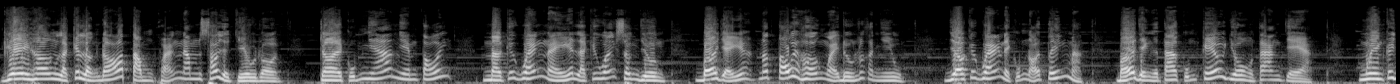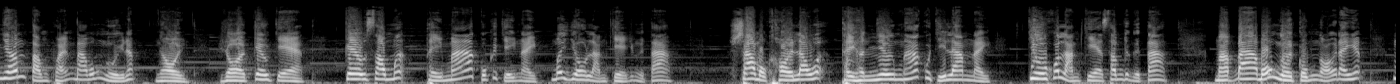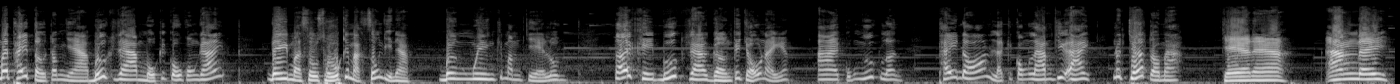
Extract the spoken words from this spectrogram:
Ghê hơn là cái lần đó tầm khoảng 5 6 giờ chiều rồi, trời cũng nhá nhem tối. Mà cái quán này là cái quán sân giường bởi vậy nó tối hơn ngoài đường rất là nhiều. Do cái quán này cũng nổi tiếng mà, bởi vậy người ta cũng kéo vô người ta ăn chè. Nguyên cái nhóm tầm khoảng ba bốn người đó, ngồi rồi kêu chè. Kêu xong á, thì má của cái chị này mới vô làm chè cho người ta. Sau một hồi lâu á, thì hình như má của chị lam này chưa có làm chè xong cho người ta. Mà ba bốn người cùng ngồi ở đây á, mới thấy từ trong nhà bước ra một cái cô con gái. Đi mà sù sụ cái mặt xuống gì nè, bưng nguyên cái mâm chè luôn. Tới khi bước ra gần cái chỗ này á, ai cũng ngước lên. Thấy đó là cái con lam chứ ai, nó chết rồi mà. Chè nè, ăn đi.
